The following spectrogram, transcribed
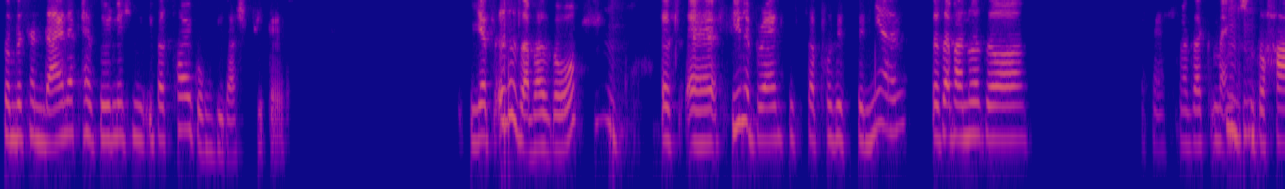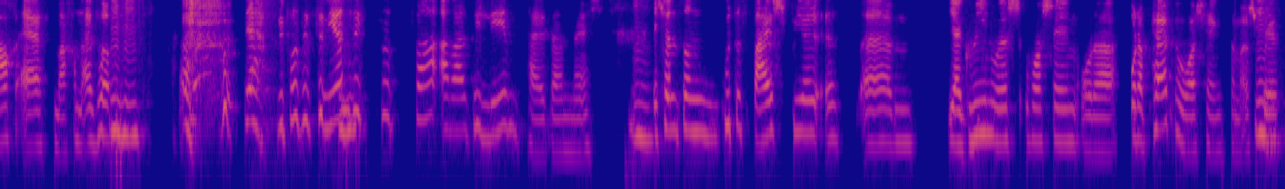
so ein bisschen deine persönlichen Überzeugungen widerspiegelt. Jetzt ist es aber so, hm. dass äh, viele Brands sich zwar positionieren, das aber nur so man sagt im Englischen mhm. so half-ass machen. Also mhm. ja. sie positionieren mhm. sich zwar, aber sie leben es halt dann nicht. Mhm. Ich finde, so ein gutes Beispiel ist ähm, ja Greenwashing oder, oder Purple Washing zum Beispiel. Mhm.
